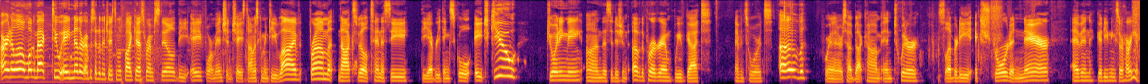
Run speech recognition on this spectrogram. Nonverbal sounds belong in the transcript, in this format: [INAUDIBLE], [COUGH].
All right, hello, and welcome back to another episode of the Chase Thomas podcast, where I'm still the aforementioned Chase Thomas, coming to you live from Knoxville, Tennessee, the Everything School HQ. Joining me on this edition of the program, we've got Evan Sowards of 49ershub.com and Twitter celebrity extraordinaire. Evan, good evening, sir. How are you?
